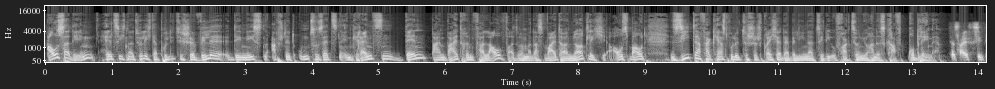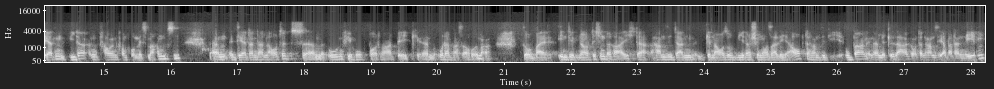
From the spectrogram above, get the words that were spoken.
Außerdem hält sich natürlich der politische Wille, den nächsten Abschnitt umzusetzen, in Grenzen, denn beim weiteren Verlauf, also wenn man das weiter nördlich ausbaut, sieht der verkehrspolitische Sprecher der Berliner CDU-Fraktion Johannes Kraft Probleme. Das heißt, sie werden wieder einen faulen Kompromiss machen müssen, ähm, der dann da lautet, ähm, irgendwie Hochbordradweg ähm, oder was auch immer. So, weil in dem nördlichen Bereich, da haben sie dann genauso wie in der Schönhauser Allee auch, da haben sie die U-Bahn in der Mittellage und dann haben sie aber daneben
